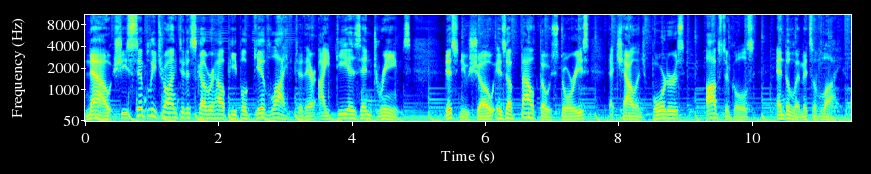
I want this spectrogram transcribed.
Now, she's simply trying to discover how people give life to their ideas and dreams. This new show is about those stories that challenge borders, obstacles, and the limits of life.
